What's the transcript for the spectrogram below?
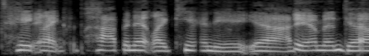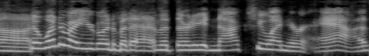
take like popping it like candy. Yeah. Damn it. Yeah. No wonder why you're going to bed at 30. It knocks you on your ass.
